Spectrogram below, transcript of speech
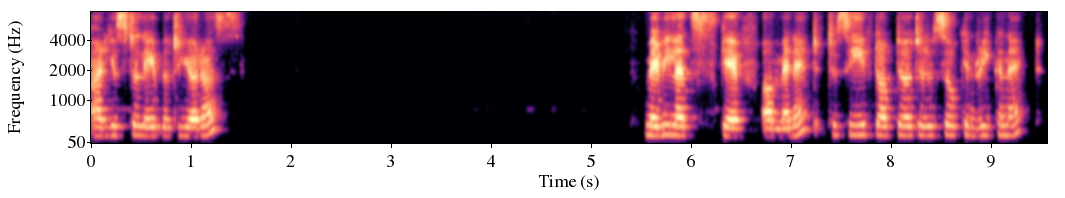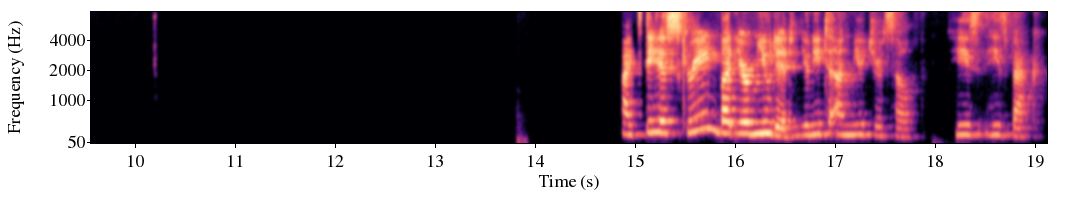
Are you still able to hear us? Maybe let's give a minute to see if Dr. Turiso can reconnect. I see his screen, but you're muted. You need to unmute yourself. He's he's back.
